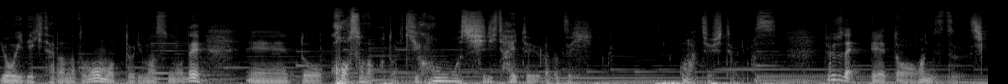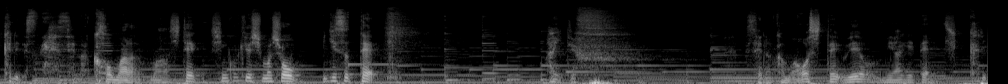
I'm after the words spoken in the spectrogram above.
用意できたらなとも思っておりますので、えーと、酵素のこと基本を知りたいという方ぜひお待ちしております。ということで、えーと、本日しっかりですね背中を回して深呼吸しましょう。息吸って。吐いて背中回して上を見上げてしっかり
